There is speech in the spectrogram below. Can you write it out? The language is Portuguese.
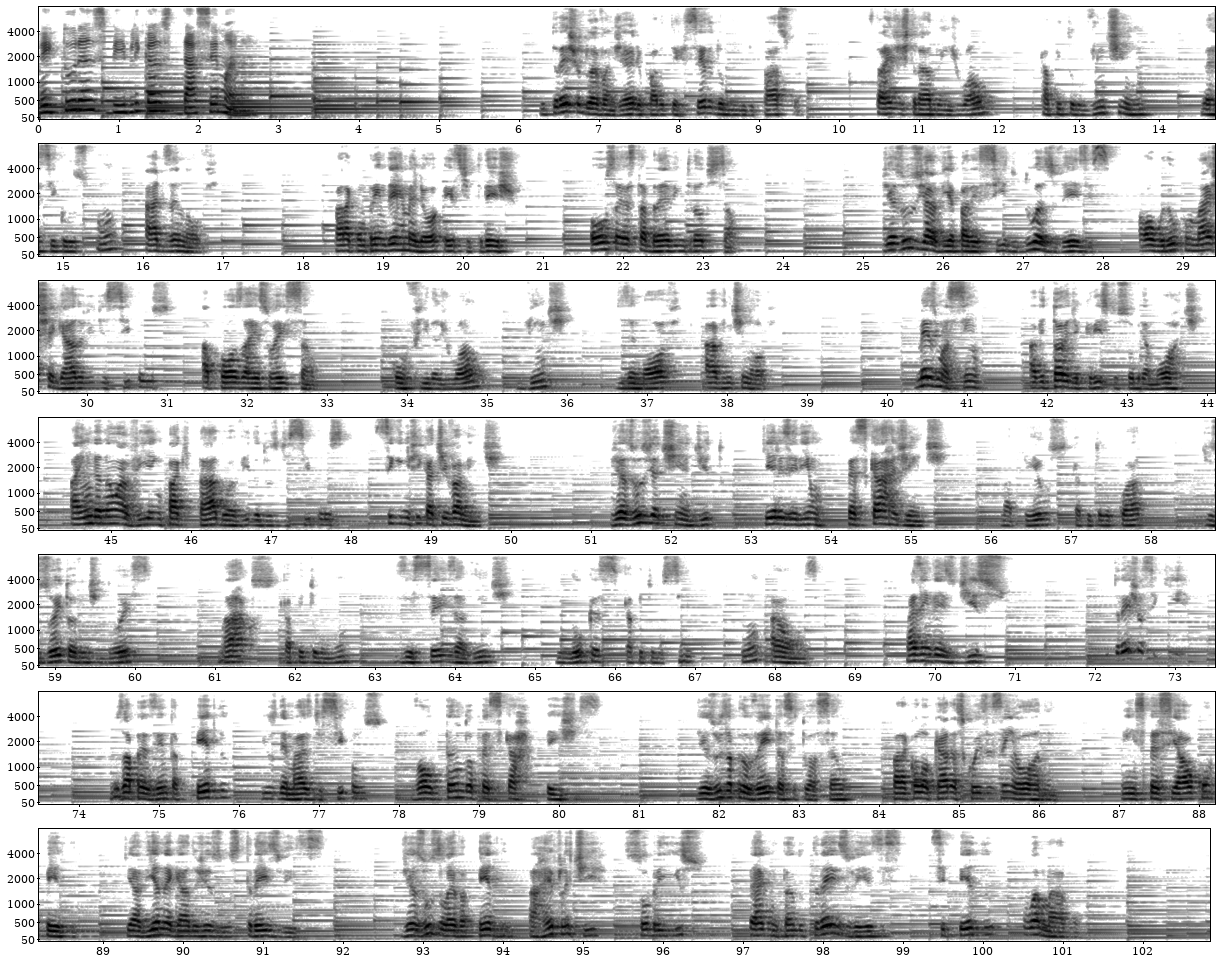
Leituras Bíblicas da Semana O trecho do Evangelho para o terceiro domingo de Páscoa está registrado em João, capítulo 21, versículos 1 a 19. Para compreender melhor este trecho, ouça esta breve introdução. Jesus já havia aparecido duas vezes ao grupo mais chegado de discípulos após a ressurreição. Confira João 20, 19 a 29. Mesmo assim, a vitória de Cristo sobre a morte ainda não havia impactado a vida dos discípulos significativamente. Jesus já tinha dito que eles iriam pescar gente. Mateus, capítulo 4, 18 a 22, Marcos, capítulo 1, 16 a 20, e Lucas, capítulo 5, 1 a 11. Mas em vez disso, o trecho a seguir nos apresenta Pedro e os demais discípulos voltando a pescar peixes. Jesus aproveita a situação para colocar as coisas em ordem em especial com Pedro, que havia negado Jesus três vezes. Jesus leva Pedro a refletir sobre isso, perguntando três vezes se Pedro o amava.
